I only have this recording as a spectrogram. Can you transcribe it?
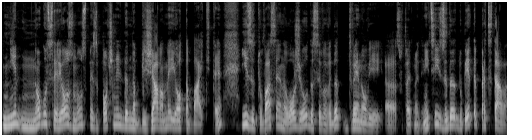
ние много сериозно сме започнали да наближаваме йота байтите и за това се е наложило да се въведат две нови а, съответно единици, за да добиете представа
